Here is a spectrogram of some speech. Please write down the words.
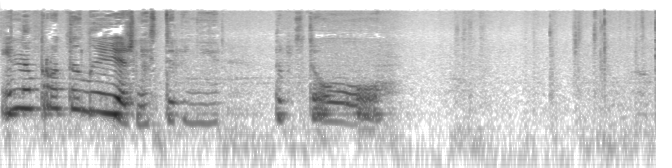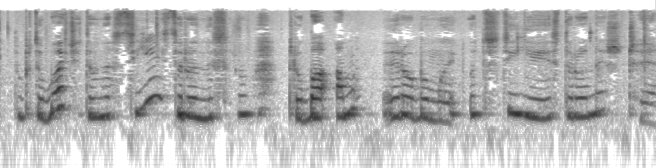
І на протилежній стороні. Тобто. Тобто, бачите, в нас з цієї сторони труба, а ми робимо от з цієї сторони ще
